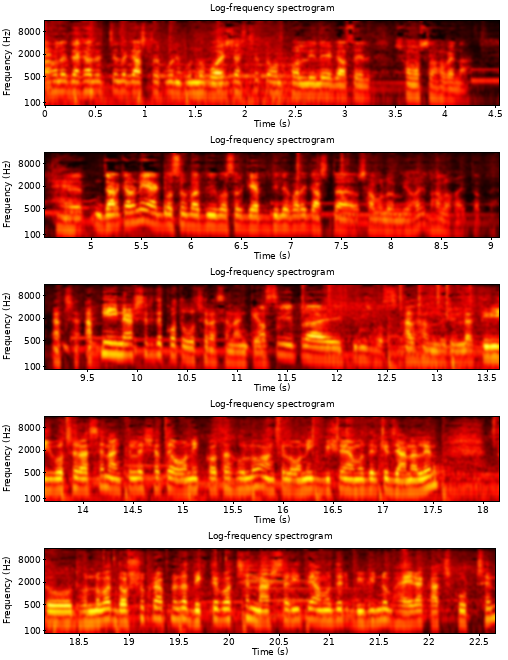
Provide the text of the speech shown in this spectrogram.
তাহলে দেখা যাচ্ছে যে গাছটার পরিপূর্ণ বয়স আসছে তখন ফল নিলে গাছের সমস্যা হবে না। হ্যাঁ। যার কারণে এক বছর বা দুই বছর গ্যাপ দিলে পরে গাছটা স্বাবলম্বী হয় ভালো হয় তাতে। আচ্ছা আপনি এই নার্সারিতে কত বছর আছেন আঙ্কেল? আছি প্রায় তিরিশ বছর। আলহামদুলিল্লাহ তিরিশ বছর আছেন। আঙ্কেলের সাথে অনেক কথা হলো। আঙ্কেল অনেক বিষয় আমাদেরকে জানালেন। তো ধন্যবাদ। দর্শকরা আপনারা দেখতে পাচ্ছেন নার্সারিতে আমাদের বিভিন্ন ভাইয়েরা কাজ করছেন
